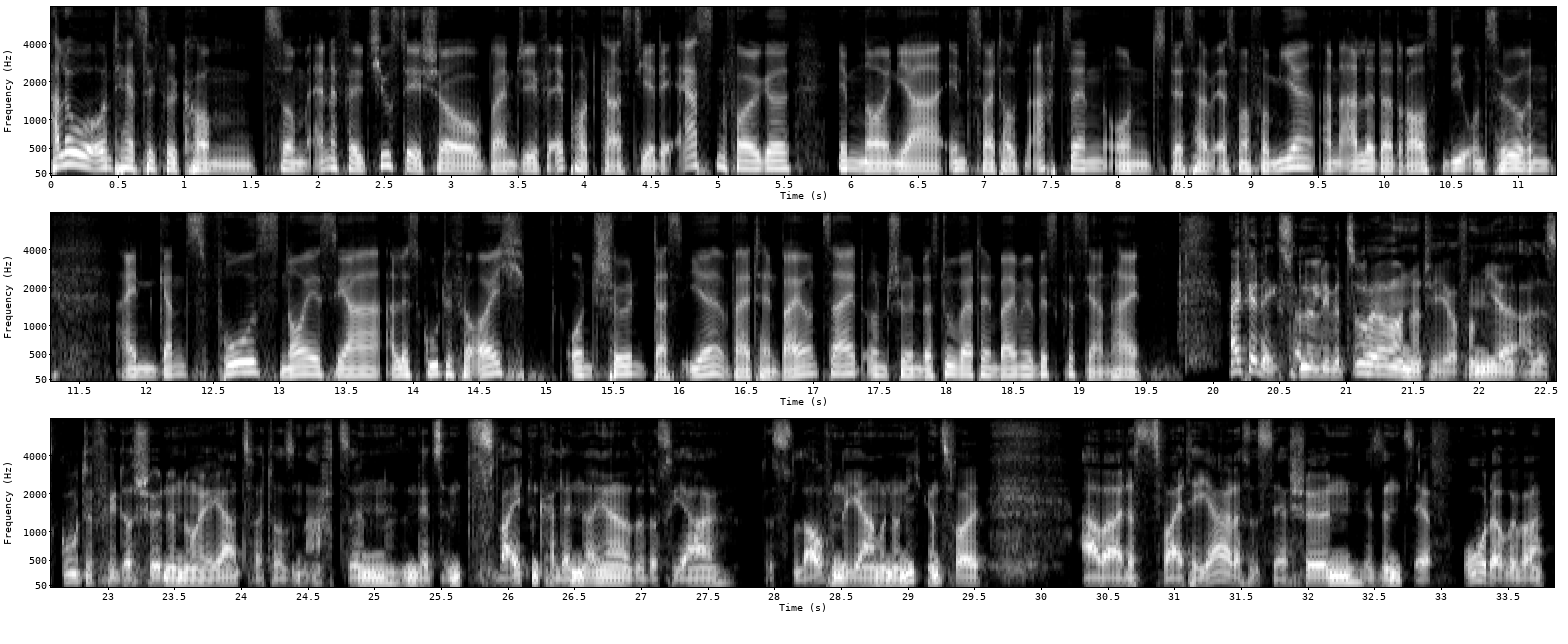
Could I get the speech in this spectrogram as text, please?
Hallo und herzlich willkommen zum NFL Tuesday Show beim GFA Podcast hier, der ersten Folge im neuen Jahr in 2018 und deshalb erstmal von mir an alle da draußen, die uns hören, ein ganz frohes neues Jahr, alles Gute für euch und schön, dass ihr weiterhin bei uns seid und schön, dass du weiterhin bei mir bist, Christian. Hi. Hi Felix, hallo liebe Zuhörer und natürlich auch von mir alles Gute für das schöne neue Jahr 2018. Wir sind jetzt im zweiten Kalenderjahr, also das Jahr das laufende Jahr haben wir noch nicht ganz voll. Aber das zweite Jahr, das ist sehr schön. Wir sind sehr froh darüber.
